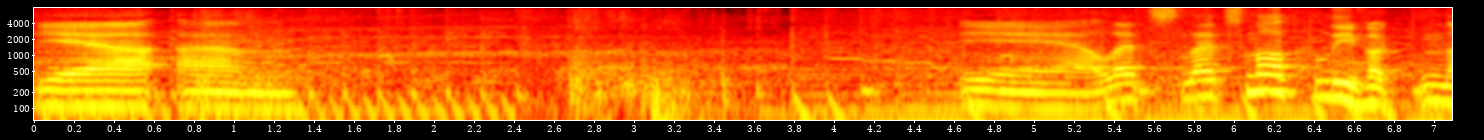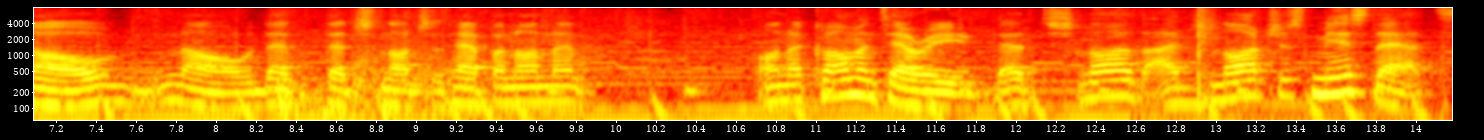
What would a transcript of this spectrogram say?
Yeah, um Yeah, let's let's not leave a no, no, that that's not just happen on a on a commentary. That's not I've not just missed that.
